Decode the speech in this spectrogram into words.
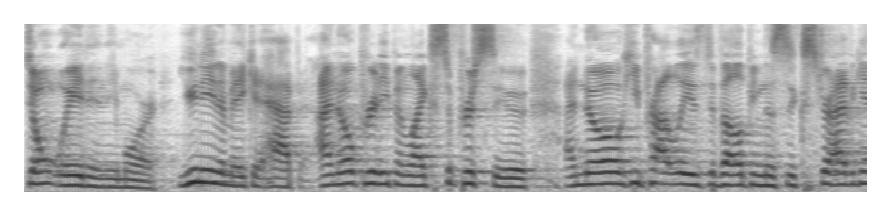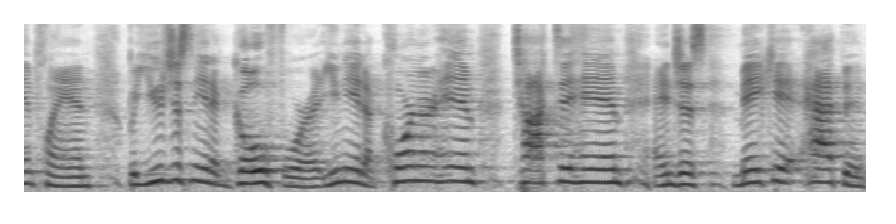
don't wait anymore. You need to make it happen. I know Pradeepan likes to pursue. I know he probably is developing this extravagant plan, but you just need to go for it. You need to corner him, talk to him, and just make it happen.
